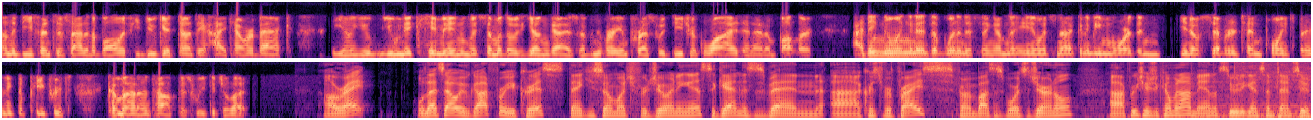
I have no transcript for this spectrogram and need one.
on the defensive side of the ball, if you do get Dont'a Hightower back, you know, you you mix him in with some of those young guys who have been very impressed with Deatrich Wise and Adam Butler. I think New England ends up winning this thing. I'm not, you know, it's not going to be more than you know seven or ten points, but I think the Patriots come out on top this week at Gillette. All right. Well, that's all we've got for you, Chris. Thank you so much for joining us. Again, this has been uh, Christopher Price from Boston Sports Journal. Uh, appreciate you coming on, man. Let's do it again sometime soon.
